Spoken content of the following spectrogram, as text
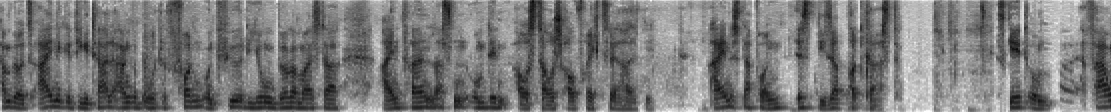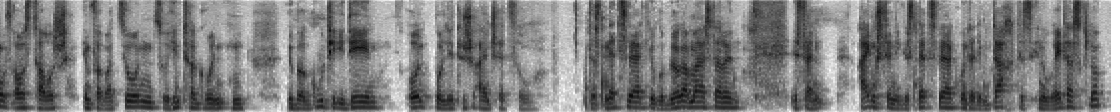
haben wir uns einige digitale Angebote von und für die jungen Bürgermeister einfallen lassen, um den Austausch aufrechtzuerhalten. Eines davon ist dieser Podcast. Es geht um Erfahrungsaustausch, Informationen zu Hintergründen, über gute Ideen und politische Einschätzungen. Das Netzwerk Junge Bürgermeisterin ist ein eigenständiges Netzwerk unter dem Dach des Innovators Club,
